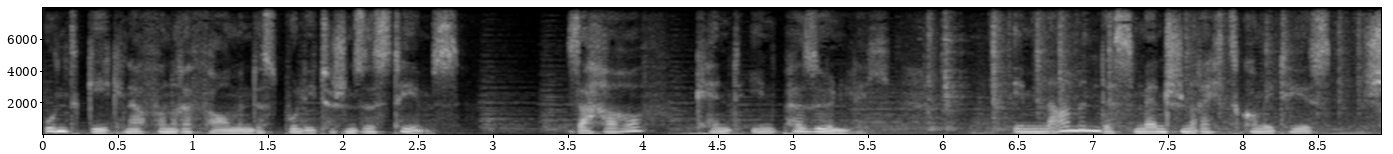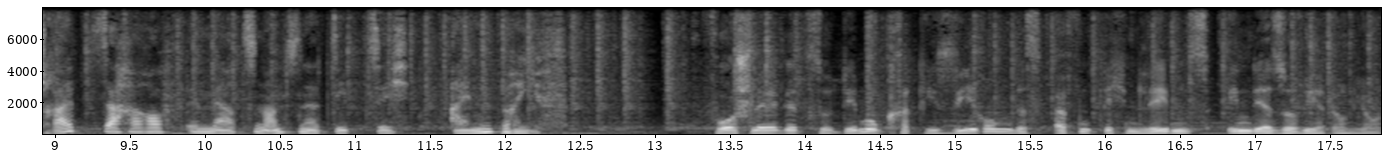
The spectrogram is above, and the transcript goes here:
und Gegner von Reformen des politischen Systems. Sacharow kennt ihn persönlich. Im Namen des Menschenrechtskomitees schreibt Sacharow im März 1970 einen Brief. Vorschläge zur Demokratisierung des öffentlichen Lebens in der Sowjetunion.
